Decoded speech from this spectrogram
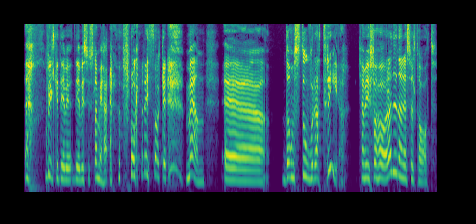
vilket är det vi sysslar med här. Fråga dig saker. Men eh, de stora tre, kan vi få höra dina resultat?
